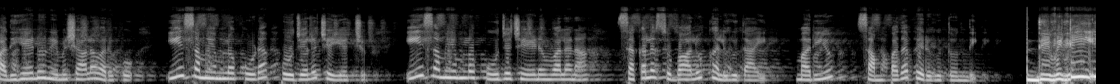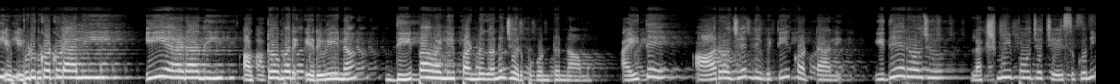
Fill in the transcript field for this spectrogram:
పదిహేడు నిమిషాల వరకు ఈ సమయంలో కూడా పూజలు చేయొచ్చు. ఈ సమయంలో పూజ చేయడం వలన సకల శుభాలు కలుగుతాయి మరియు సంపద పెరుగుతుంది. దివిటి ఎప్పుడు కొట్టాలి? ఈ ఏడాది అక్టోబర్ ఇరవైన దీపావళి పండుగను జరుపుకుంటున్నాము. అయితే ఆ రోజే దివిటి కొట్టాలి. ఇదే రోజు లక్ష్మీ పూజ చేసుకుని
